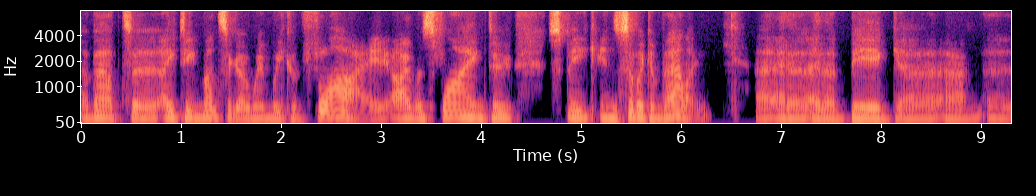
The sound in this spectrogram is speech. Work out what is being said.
about uh, 18 months ago when we could fly, I was flying to speak in Silicon Valley uh, at, a, at a big uh, um, uh,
